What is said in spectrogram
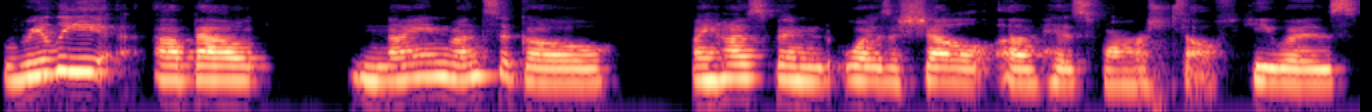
really about nine months ago, my husband was a shell of his former self. He was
